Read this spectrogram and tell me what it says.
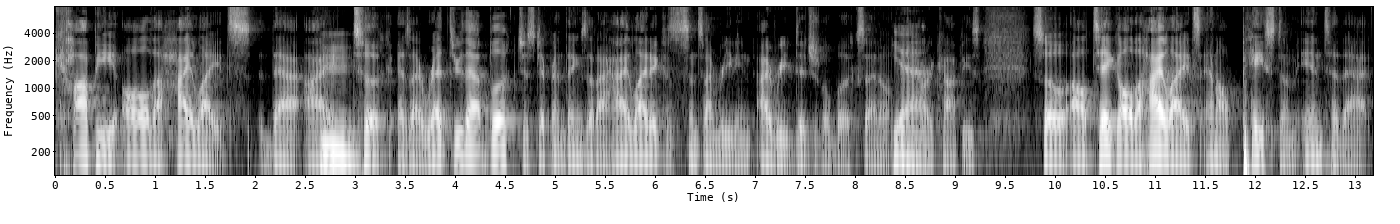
copy all the highlights that I Hmm. took as I read through that book, just different things that I highlighted. Because since I'm reading, I read digital books, I don't Yeah. read hard copies. So I'll take all the highlights and I'll paste them into that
